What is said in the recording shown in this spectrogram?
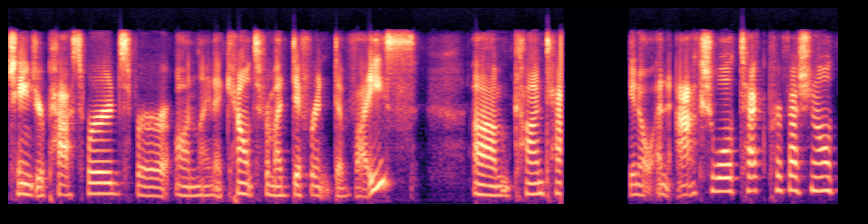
change your passwords for online accounts from a different device, um, contact you know, an actual tech professional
